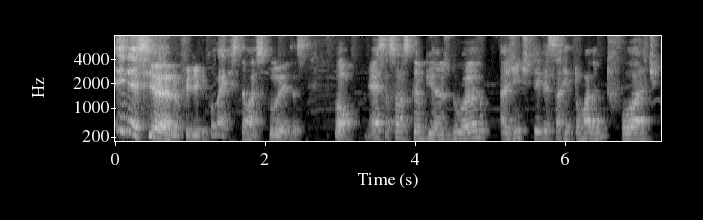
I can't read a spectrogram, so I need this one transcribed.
E nesse ano, Felipe, como é que estão as coisas? Bom, essas são as campeãs do ano. A gente teve essa retomada muito forte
